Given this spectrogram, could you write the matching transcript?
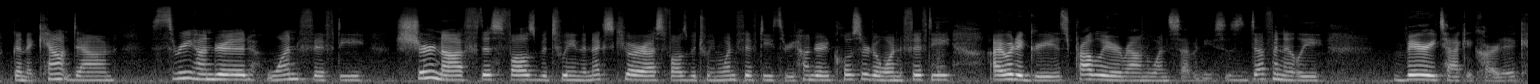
I'm going to count down 300, 150. Sure enough, this falls between, the next QRS falls between 150, 300, closer to 150. I would agree. It's probably around 170. So this is definitely very tachycardic.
